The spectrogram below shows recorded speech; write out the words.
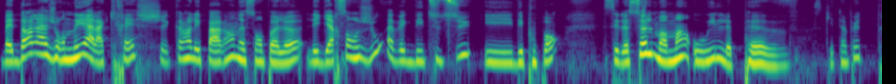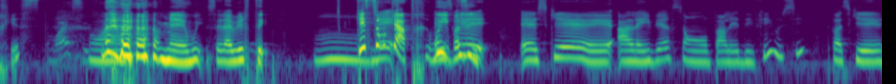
ben, dans la journée à la crèche, quand les parents ne sont pas là, les garçons jouent avec des tutus et des poupons. C'est le seul moment où ils le peuvent, ce qui est un peu triste. Ouais, Mais oui, c'est la vérité. Question Mais 4. Oui, Est-ce vas-y. Est-ce que, euh, à l'inverse, on parlait des filles aussi? Parce que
